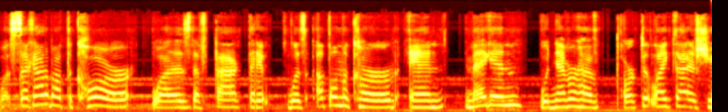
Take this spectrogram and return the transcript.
What stuck out about the car was the fact that it was up on the curb and Megan would never have parked it like that if she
